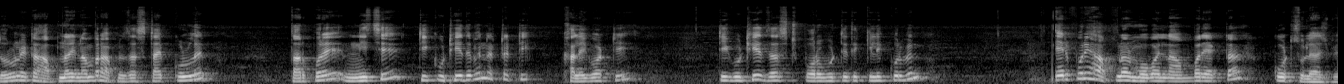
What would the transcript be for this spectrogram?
ধরুন এটা আপনারই নাম্বার, আপনি জাস্ট টাইপ করলেন। তারপরে নিচে টিক উঠিয়ে দেবেন, একটা টিক খালি ঘরটি টিক উঠিয়ে জাস্ট পরবর্তীতে ক্লিক করবেন। এরপরে আপনার মোবাইল নাম্বারে একটা কোড চলে আসবে।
